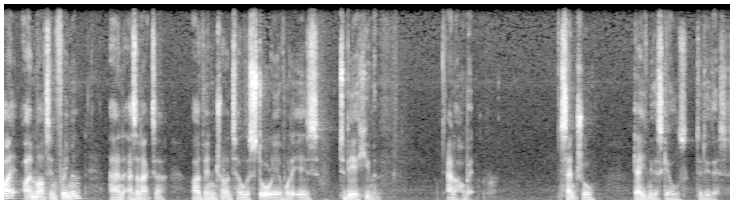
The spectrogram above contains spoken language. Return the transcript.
Hi, I'm Martin Freeman, and as an actor, I've been trying to tell the story of what it is to be a human and a hobbit. Central gave me the skills to do this.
